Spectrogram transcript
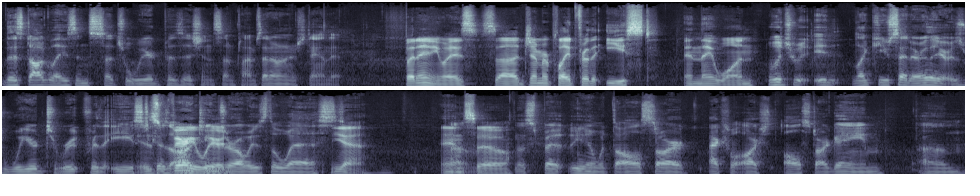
This dog lays in such weird positions sometimes. I don't understand it. But anyways, uh, Jimmer played for the East and they won. Which, it, like you said earlier, it was weird to root for the East because our teams weird. are always the West. Yeah. And Um, so Espe- you know, with the All Star actual All Star game. Um,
